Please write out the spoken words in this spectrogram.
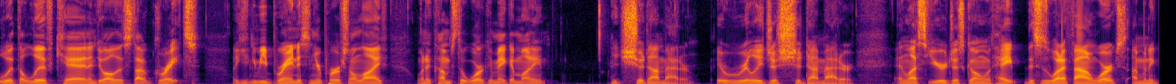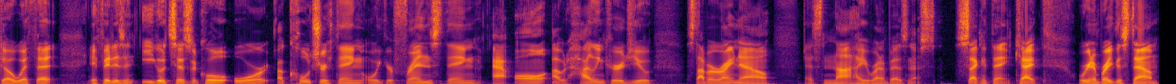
with a lift kit and do all this stuff, great. Like you can be brandless in your personal life. When it comes to work and making money, it should not matter. It really just should not matter unless you're just going with, hey, this is what I found works. I'm going to go with it. If it is an egotistical or a culture thing or your friends thing at all, I would highly encourage you stop it right now. That's not how you run a business. Second thing, okay, we're gonna break this down.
